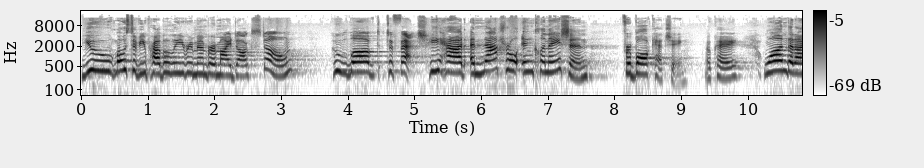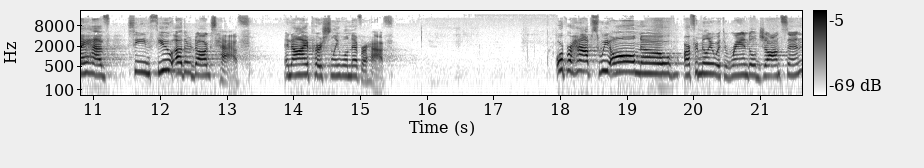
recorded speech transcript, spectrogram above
You, most of you probably remember my dog Stone, who loved to fetch. He had a natural inclination for ball catching, okay? One that I have seen few other dogs have, and I personally will never have. Or perhaps we all know, are familiar with Randall Johnson,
